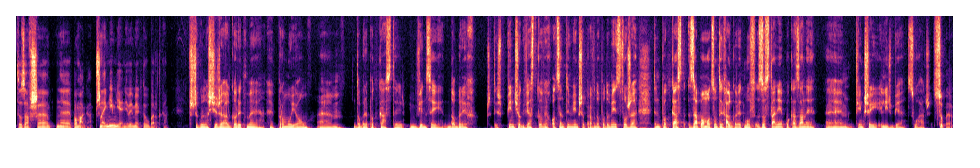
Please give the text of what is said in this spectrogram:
To zawsze e, pomaga. Przynajmniej mnie, nie wiem jak to u Bartka. W szczególności, że algorytmy e, promują dobre podcasty. Im więcej dobrych czy też pięciogwiazdkowych ocen, tym większe prawdopodobieństwo, że ten podcast za pomocą tych algorytmów zostanie pokazany większej liczbie słuchaczy. Super.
